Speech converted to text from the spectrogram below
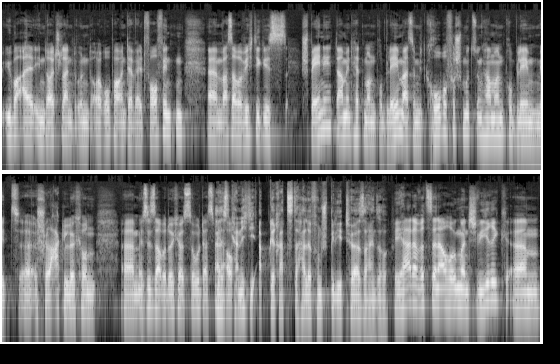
überall in Deutschland und Europa und der Welt vorfinden. Ähm, was aber wichtig ist, Späne, damit hätten wir ein Problem. Also mit grober Verschmutzung haben wir ein Problem, mit äh, Schlaglöchern. Ähm, es ist aber durchaus so, dass wir. Also es kann nicht die abgeratzte Halle vom Spediteur sein. So. Ja, da wird es dann auch irgendwann schwierig. Ähm,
